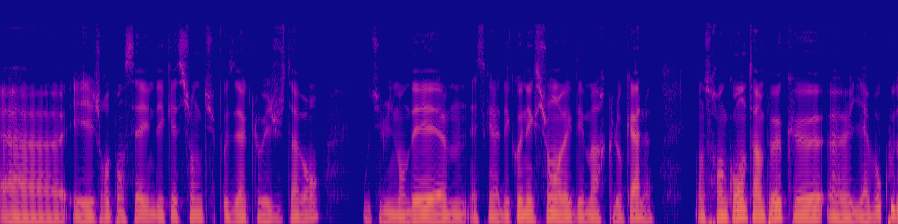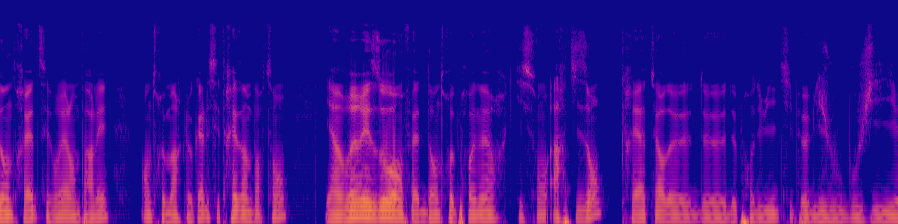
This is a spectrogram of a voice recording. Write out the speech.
Euh, et je repensais à une des questions que tu posais à Chloé juste avant, où tu lui demandais euh, est-ce qu'elle a des connexions avec des marques locales? on se rend compte un peu qu'il il y a beaucoup d'entraide, c'est vrai, elle en parlait, entre marques locales, c'est très important. Il y a un vrai réseau en fait d'entrepreneurs qui sont artisans, créateurs de, de- produits type bijoux, bougies,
